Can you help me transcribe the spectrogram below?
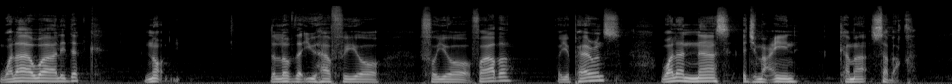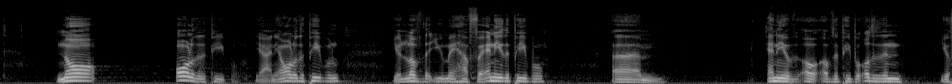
ولا والدك not the love that you have for your for your father or your parents ولا الناس أجمعين كما سبق nor all of the people يعني all of the people your love that you may have for any of the people um, any of, of the people other than your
